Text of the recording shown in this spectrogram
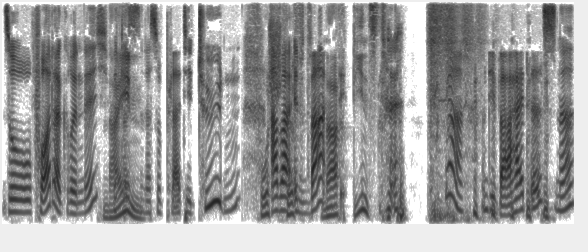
so vordergründig. Nein. Das sind das so Plattitüden. Vorschrift aber in Wahr- nach Dienst. Ja, und die Wahrheit ist, ne,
